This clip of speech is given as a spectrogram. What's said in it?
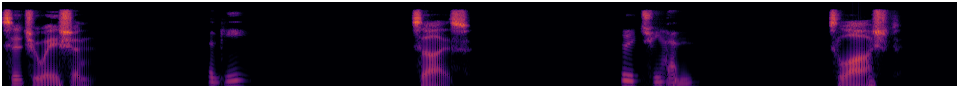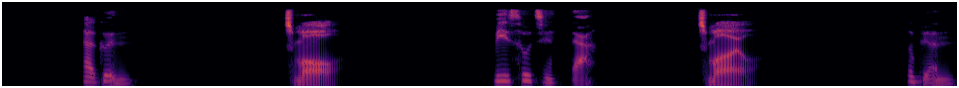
situation, 크기, size, 술 취한, sloshed, 작은, small, 미소 짓다, smile, 흡연,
